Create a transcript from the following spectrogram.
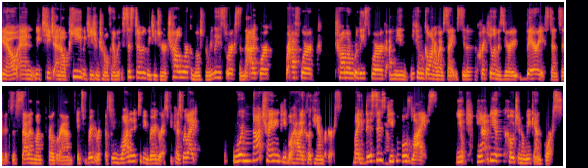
you know, and we teach NLP, we teach internal family systems, we teach inner child work, emotional release work, somatic work, breath work, trauma release work. I mean, you can go on our website and see the curriculum is very, very extensive. It's a seven month program. It's rigorous. We wanted it to be rigorous because we're like, we're not training people how to cook hamburgers. Like this is people's lives. You can't be a coach in a weekend course.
